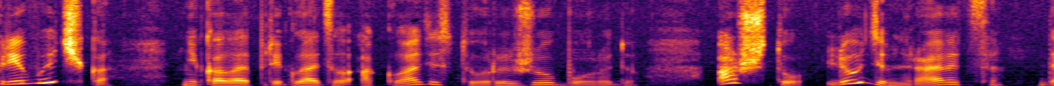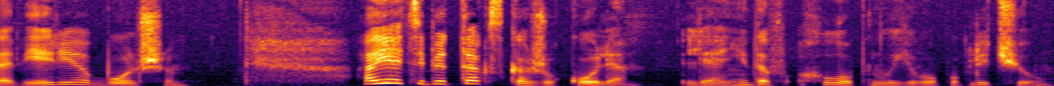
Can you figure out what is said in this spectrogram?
«Привычка», — Николай пригладил окладистую рыжую бороду. «А что, людям нравится, доверия больше». «А я тебе так скажу, Коля», — Леонидов хлопнул его по плечу.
